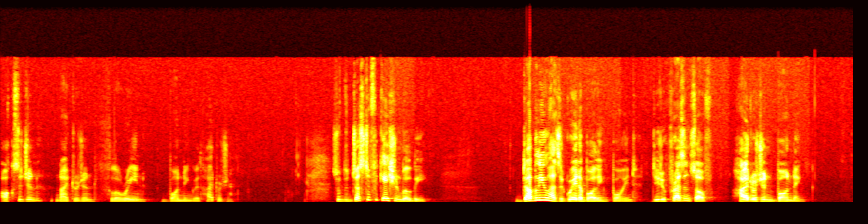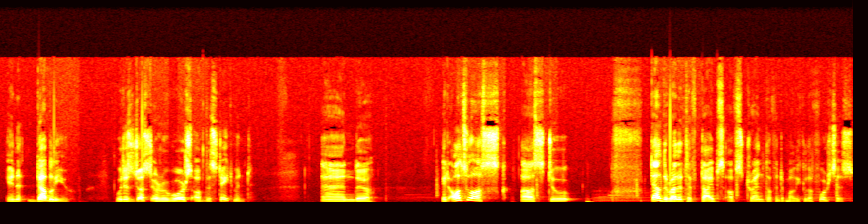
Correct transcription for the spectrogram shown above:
oxygen, nitrogen, fluorine, bonding with hydrogen. So the justification will be W has a greater boiling point due to presence of hydrogen bonding in W, which is just a reverse of the statement. And uh, it also asks us to tell the relative types of strength of intermolecular forces.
